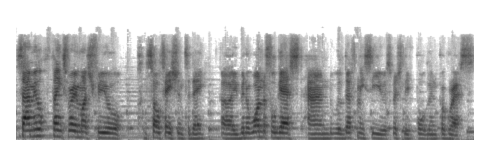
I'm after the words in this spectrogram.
Samuel, thanks very much for your consultation today. Uh, you've been a wonderful guest, and we'll definitely see you, especially if Portland progress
